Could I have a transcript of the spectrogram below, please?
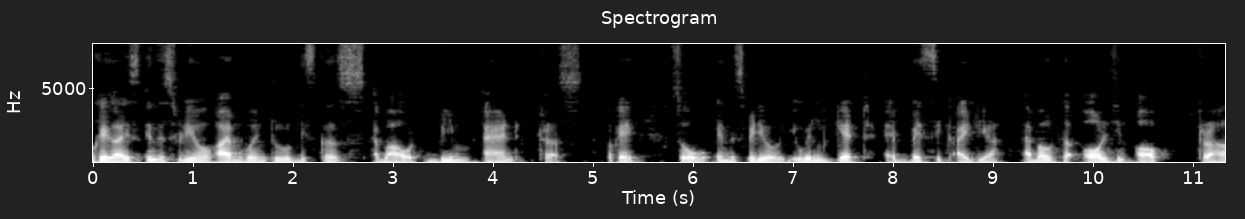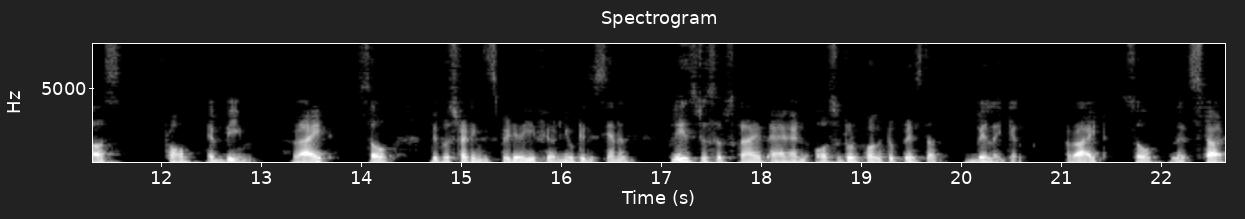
Okay guys, in this video I am going to discuss about beam and truss. Okay, so in this video you will get a basic idea about the origin of truss from a beam, right? So before starting this video, if you are new to this channel, please do subscribe and also don't forget to press the bell icon, right? So let's start.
